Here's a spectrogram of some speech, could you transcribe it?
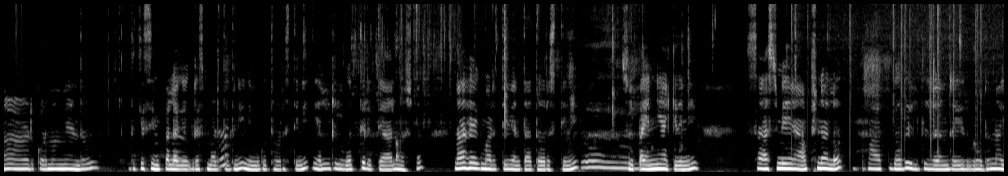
ಮಾಡಿಕೊಡು ಮಮ್ಮಿ ಅಂದರು ಅದಕ್ಕೆ ಸಿಂಪಲ್ಲಾಗಿ ಎಗ್ರೆಸ್ ಮಾಡ್ತಿದ್ದೀನಿ ನಿಮಗೂ ತೋರಿಸ್ತೀನಿ. ಎಲ್ರಿಗೂ ಗೊತ್ತಿರುತ್ತೆ ಆಲ್ಮೋಸ್ಟು. ನಾವು ಹೇಗೆ ಮಾಡ್ತೀವಿ ಅಂತ ತೋರಿಸ್ತೀನಿ. ಸ್ವಲ್ಪ ಎಣ್ಣೆ ಹಾಕಿದ್ದೀನಿ. ಸಾಸಿವೆ ಆಪ್ಷನಲ್ಲು ಹಾಕ್ಬೋದು ಇಲ್ದಿಲ್ಲ ಅಂದರೆ ಇರ್ಬೋದು. ನಾವು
